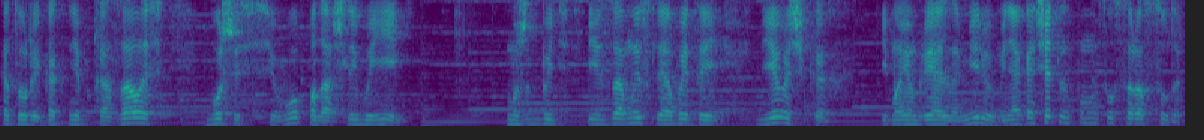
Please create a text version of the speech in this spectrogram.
которые, как мне показалось, больше всего подошли бы ей. Может быть, из-за мысли об этой девочках и моем реальном мире у меня окончательно помутился рассудок.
